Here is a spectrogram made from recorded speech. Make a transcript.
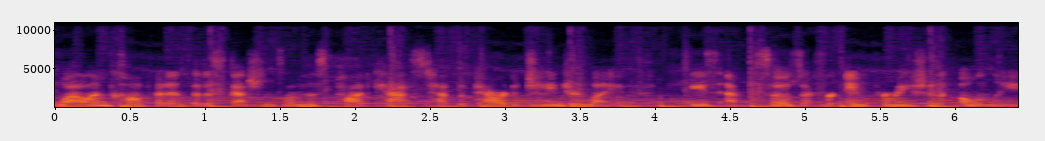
While I'm confident the discussions on this podcast have the power to change your life, these episodes are for information only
